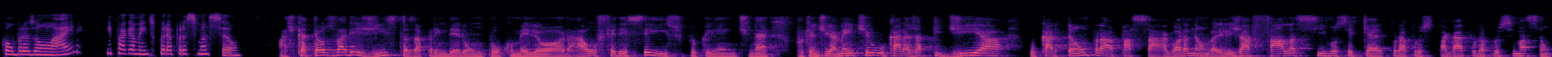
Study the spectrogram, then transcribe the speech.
compras online e pagamentos por aproximação. Acho que até os varejistas aprenderam um pouco melhor a oferecer isso para o cliente, né? Porque antigamente o cara já pedia o cartão para passar, agora não, agora ele já fala se você quer por pagar por aproximação.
